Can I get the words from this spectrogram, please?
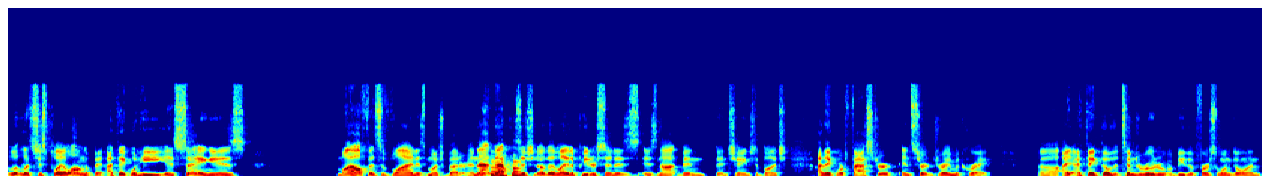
let, us just play along a bit. I think what he is saying is my offensive line is much better, and that uh-huh. that position, other than Landon Peterson, is is not been been changed a bunch. I think we're faster. Insert Drae McCray. Uh, I, I, think though that Tim DeRuyter would be the first one going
